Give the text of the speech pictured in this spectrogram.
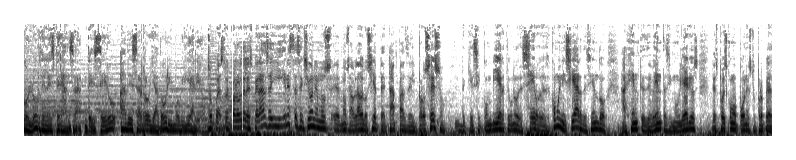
color de la esperanza, de cero a desarrollador inmobiliario. Por supuesto, el color de la esperanza y en esta sección hemos, hemos hablado de las siete etapas del proceso de que se convierte uno de cero, desde cómo iniciar de siendo agente de ventas inmobiliarios, después cómo pones tu propia,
